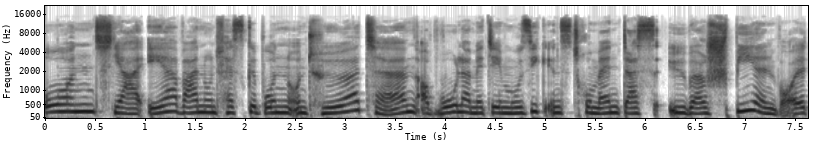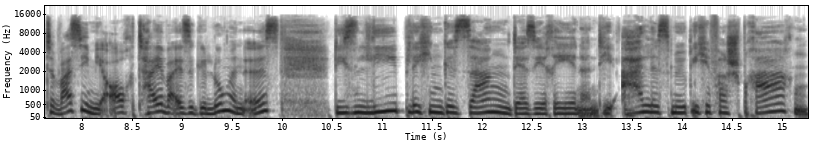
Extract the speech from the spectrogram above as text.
Und ja, er war nun festgebunden und hörte, obwohl er mit dem Musikinstrument das überspielen wollte, was ihm ja auch teilweise gelungen ist, diesen lieblichen Gesang der Sirenen, die alles Mögliche versprachen,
